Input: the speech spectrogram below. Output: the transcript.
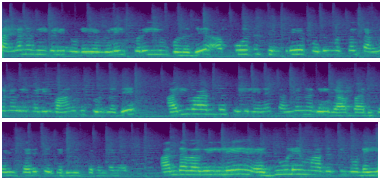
தங்க நகைகளினுடைய விலை குறையும் பொழுது அப்போது சென்று பொதுமக்கள் தங்க நகைகளை வாங்கிக் கொள்வது அறிவார்ந்த செயல் என தங்க நகை வியாபாரிகள் கருத்து தெரிவித்திருந்தனர். அந்த வகையிலே ஜூலை மாதத்தினுடைய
